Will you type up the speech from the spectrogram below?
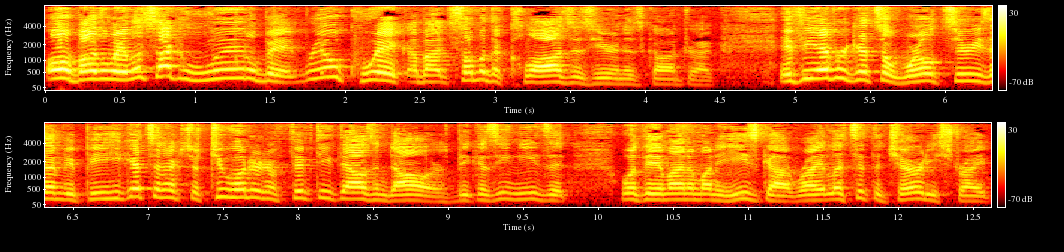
Oh, by the way, let's talk a little bit, real quick, about some of the clauses here in his contract. If he ever gets a World Series MVP, he gets an extra $250,000 because he needs it with the amount of money he's got, right? Let's hit the charity stripe.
